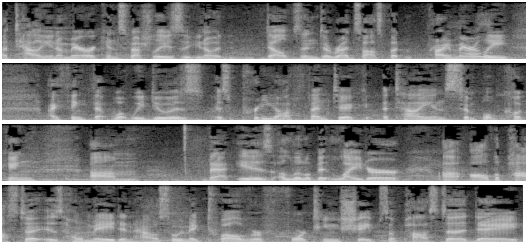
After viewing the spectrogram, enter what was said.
Italian American specialties. You know, it delves into red sauce, but primarily, I think that what we do is is pretty authentic Italian simple cooking. Um, that is a little bit lighter. Uh, all the pasta is homemade in house, so we make 12 or 14 shapes of pasta a day.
